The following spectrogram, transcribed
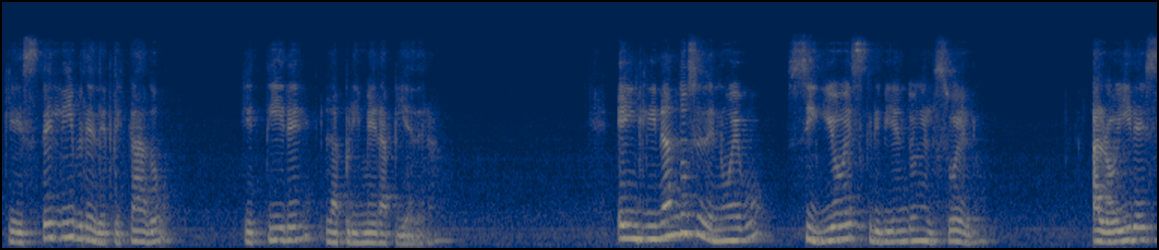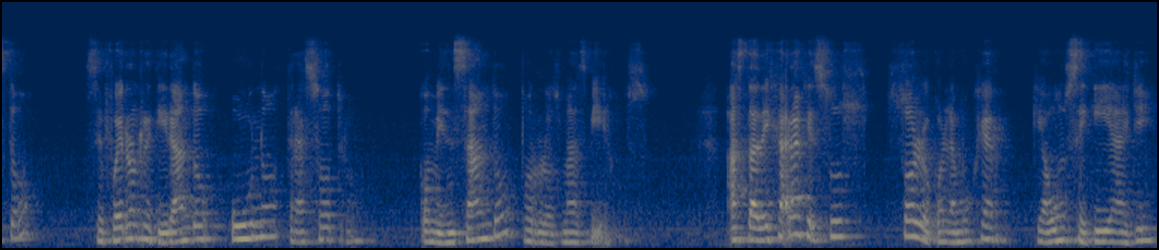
que esté libre de pecado, que tire la primera piedra. E inclinándose de nuevo, siguió escribiendo en el suelo. Al oír esto, se fueron retirando uno tras otro, comenzando por los más viejos, hasta dejar a Jesús solo con la mujer que aún seguía allí.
